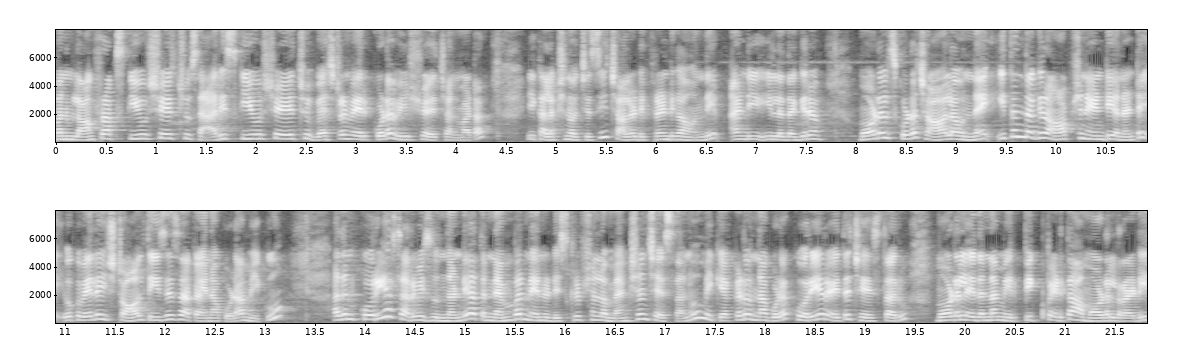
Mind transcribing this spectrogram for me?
మనం లాంగ్ ఫ్రాక్స్కి యూజ్ చేయొచ్చు శారీస్కి యూజ్ చేయొచ్చు వెస్ట్రన్ వేర్కి కూడా యూజ్ చేయొచ్చు అనమాట ఈ కలెక్షన్ వచ్చేసి చాలా డిఫరెంట్గా ఉంది. అండ్ వీళ్ళ దగ్గర మోడల్స్ కూడా చాలా ఉన్నాయి. ఇతని దగ్గర ఆప్షన్ ఏంటి అని అంటే ఒకవేళ ఈ స్టాల్ తీసేసాకైనా కూడా మీకు అతని కొరియర్ సర్వీస్ ఉందండి. అతని నెంబర్ నేను డిస్క్రిప్షన్లో మెన్షన్ చేస్తాను. మీకు ఎక్కడ ఉన్నా కూడా కొరియర్ అయితే చేస్తారు. మోడల్ ఏదన్నా మీరు పిక్ పెడితే ఆ మోడల్ రెడీ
